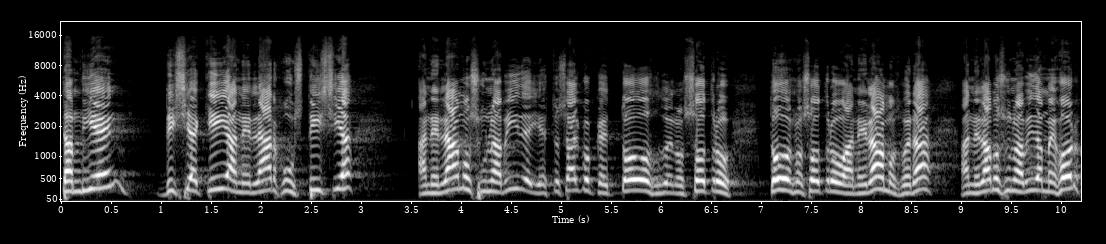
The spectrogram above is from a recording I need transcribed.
también dice aquí anhelar justicia. Anhelamos una vida y esto es algo que todos de nosotros, todos nosotros anhelamos, ¿verdad? anhelamos una vida mejor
